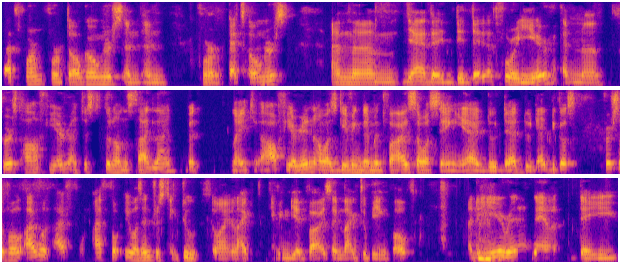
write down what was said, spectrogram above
platform for dog owners and, and for pet owners. And um, yeah, they, they did that for a year. And uh, first half year, I just stood on the sideline. But like half year in, I was giving them advice. I was saying, yeah, do that, do that, because first of all, I will, I, I thought it was interesting too. So I liked giving the advice. I liked to be involved. And a year in, they they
